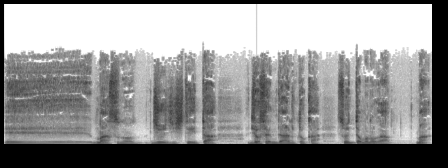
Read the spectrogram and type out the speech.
ええー、まあその従事していた、漁船であるとか、そういったものが、まあ、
